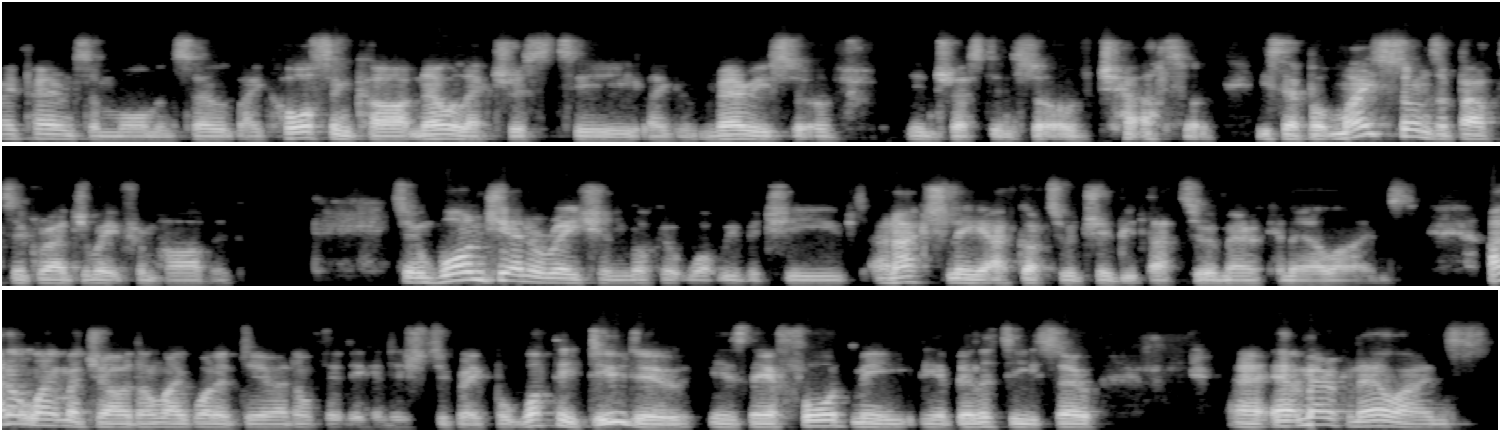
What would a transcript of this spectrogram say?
My parents are Mormon, so like horse and cart, no electricity, like very sort of interesting sort of childhood. He said, but my son's about to graduate from Harvard. So in one generation, look at what we've achieved. And actually, I've got to attribute that to American Airlines. I don't like my job. I don't like what I do. I don't think the conditions are great. But what they do do is they afford me the ability. So uh, American Airlines,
